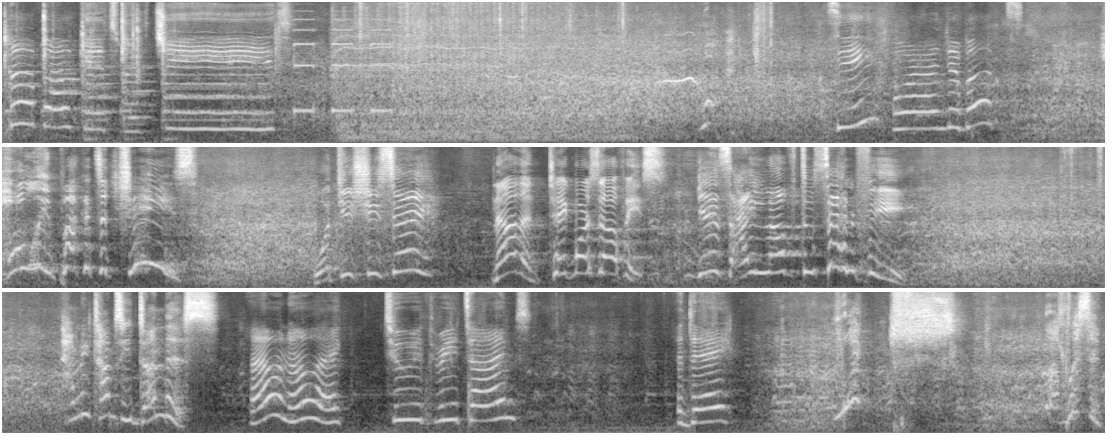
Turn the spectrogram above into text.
the buckets with cheese. What? See? 400 bucks. Holy buckets of cheese! What did she say? Nothing. Take more selfies. Yes, I love to selfie. How many times have you done this? I don't know, like two or three times a day. What? Shh. Uh, listen.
